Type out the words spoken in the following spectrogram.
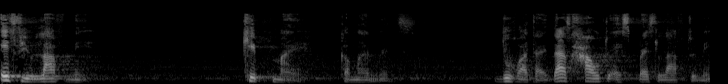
If you love me, keep my commandments. Do what I. That's how to express love to me.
